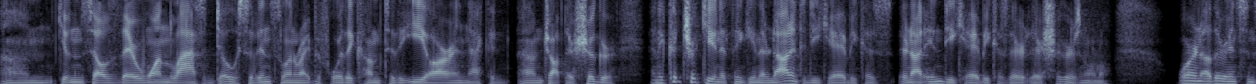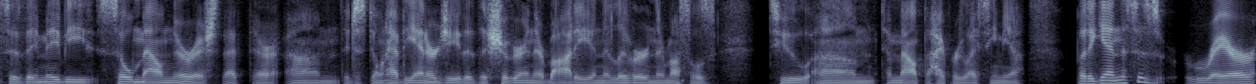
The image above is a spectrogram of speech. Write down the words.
um, give themselves their one last dose of insulin right before they come to the ER, and that could um, drop their sugar. And it could trick you into thinking they're not into DKA because they're not in DKA because their their sugar is normal. Or in other instances, they may be so malnourished that they're um, they just don't have the energy, that the sugar in their body and their liver and their muscles to um, to mount the hyperglycemia. But again, this is rare.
